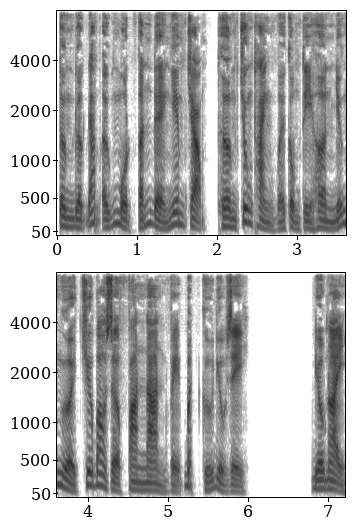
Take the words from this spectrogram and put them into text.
từng được đáp ứng một vấn đề nghiêm trọng thường trung thành với công ty hơn những người chưa bao giờ phàn nàn về bất cứ điều gì. Điều này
